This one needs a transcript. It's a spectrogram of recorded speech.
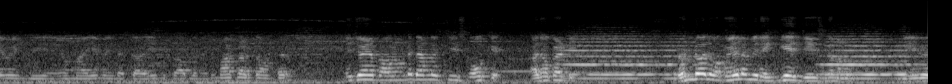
ఏమైంది ఏమమ్మా ఏమైంది అక్క ఏంటి ప్రాబ్లం ఏంటి మాట్లాడుతూ ఉంటారు. నిజమైన ప్రాబ్లం ఉంటే దాంట్లో తీసి ఓకే. అదొకటి. రెండోది ఒకవేళ మీరు ఎంగేజ్ చేసిన మనం మీరు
